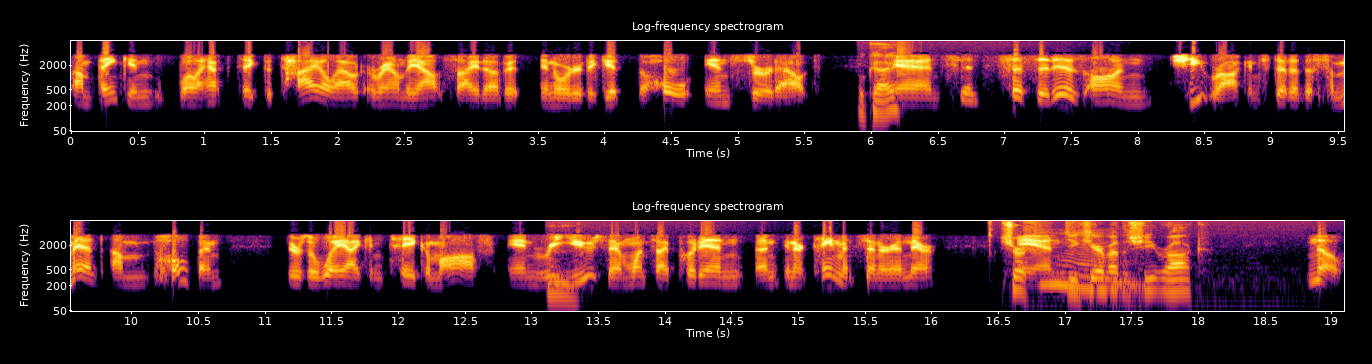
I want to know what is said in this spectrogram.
I'm thinking, well, I have to take the tile out around the outside of it in order to get the whole insert out. Okay. And since since it is on sheetrock instead of the cement, I'm hoping there's a way I can take them off and Hmm. reuse them once I put in an entertainment center in there. Sure. and- Do you care about the sheetrock? No.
